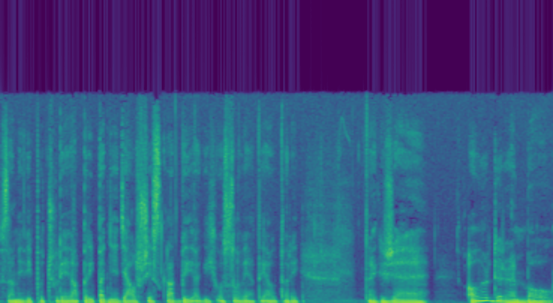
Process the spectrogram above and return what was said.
sami vypočuli a prípadne ďalšie skladby, ak ich oslovia tí autory. Takže Over the Rainbow.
